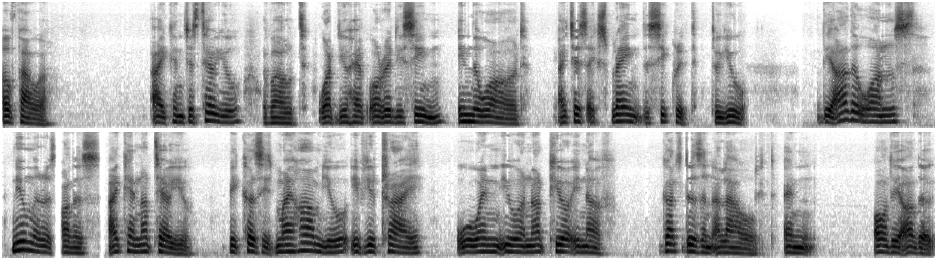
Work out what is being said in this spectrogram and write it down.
of power. I can just tell you about what you have already seen in the world. I just explained the secret to you. The other ones, numerous others, I cannot tell you because it might harm you if you try when you are not pure enough. God doesn't allow it, and all the other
